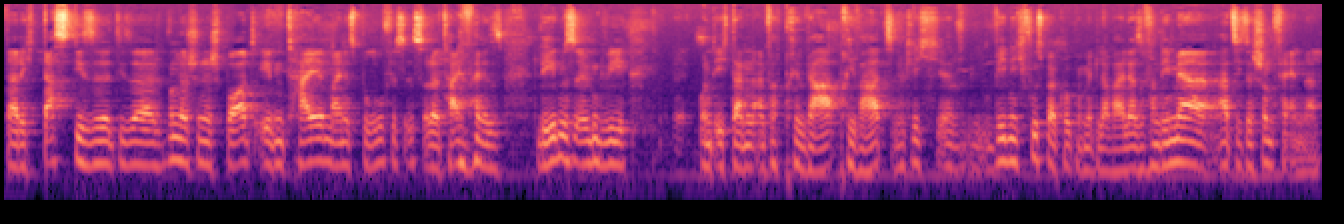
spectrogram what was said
dadurch, dass diese, dieser wunderschöne Sport eben Teil meines Berufes ist oder Teil meines Lebens irgendwie und ich dann einfach privat, privat wirklich äh, wenig Fußball gucke mittlerweile. Also von dem her hat sich das schon verändert.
